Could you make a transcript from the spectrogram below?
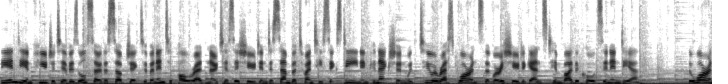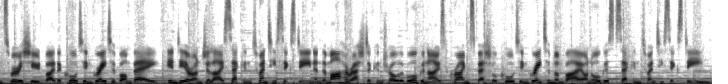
The Indian fugitive is also the subject of an Interpol red notice issued in December 2016 in connection with two arrest warrants that were issued against him by the courts in India. The warrants were issued by the court in Greater Bombay, India on July 2, 2016 and the Maharashtra Control of Organised Crime Special Court in Greater Mumbai on August 2, 2016.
